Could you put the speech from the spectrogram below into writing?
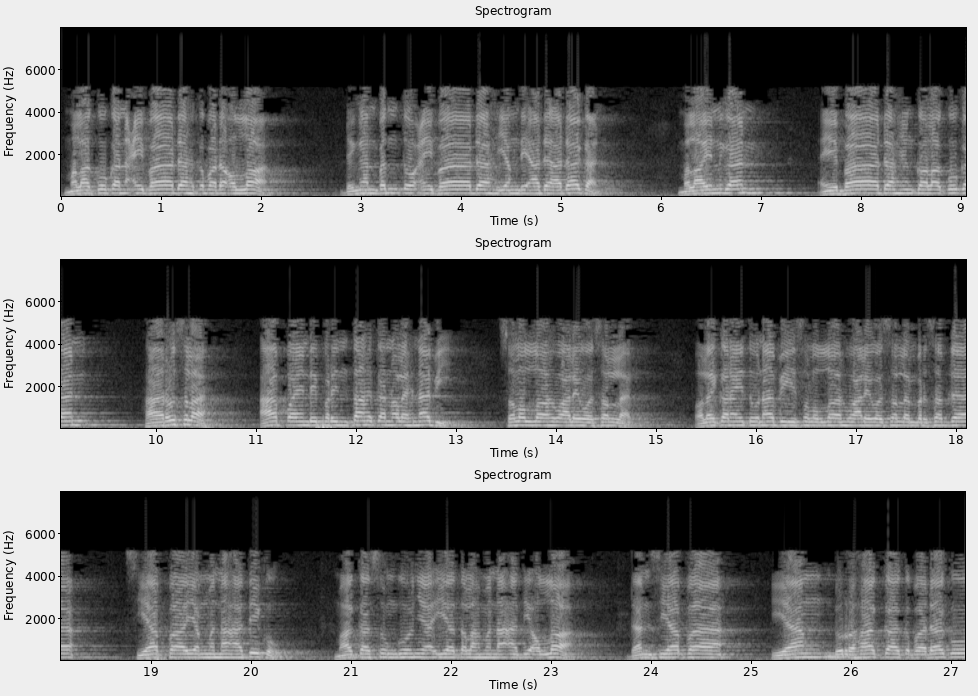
melakukan ibadah kepada Allah dengan bentuk ibadah yang diada-adakan, melainkan ibadah yang kau lakukan haruslah apa yang diperintahkan oleh Nabi sallallahu alaihi wasallam oleh karena itu Nabi sallallahu alaihi wasallam bersabda, "Siapa yang menaatiku, maka sungguhnya ia telah menaati Allah, dan siapa yang durhaka kepadaku,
